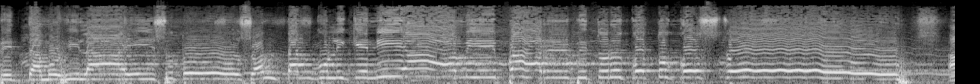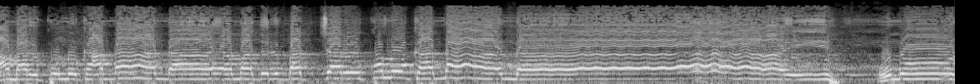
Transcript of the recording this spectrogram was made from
বৃদ্ধা মহিলা, এই সুত সন্তানগুলিকে নিয়ে আমি পাহাড়ের ভিতরে কত কষ্ট। আমার কোনো খানা নাই, আমাদের বাচ্চারও কোনো খানা নাই। উমর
